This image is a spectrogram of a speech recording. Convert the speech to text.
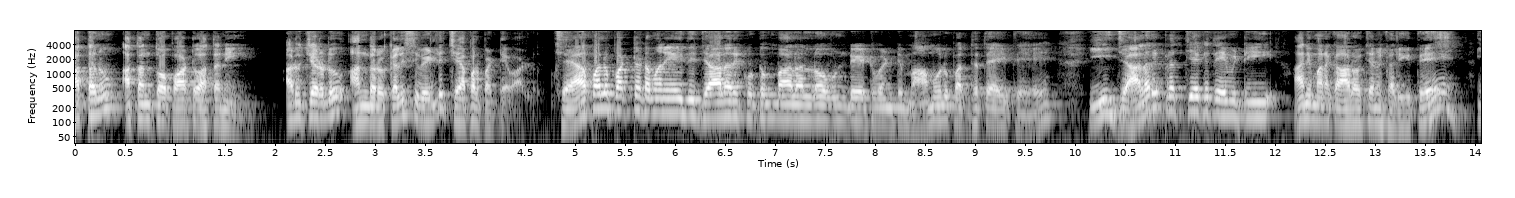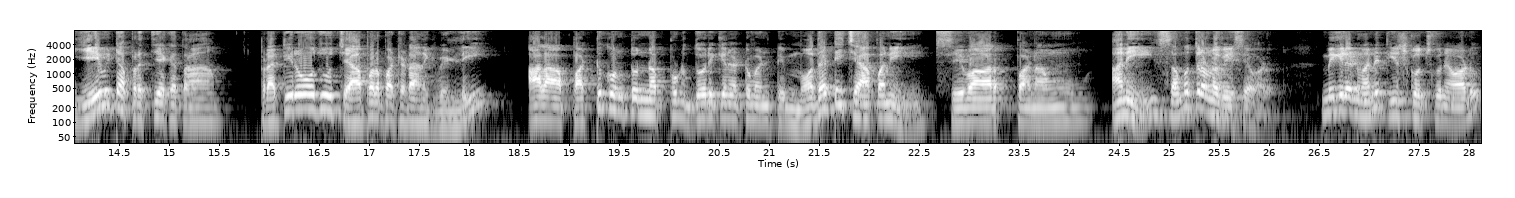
అతను అతనితో పాటు అతని అనుచరుడు అందరూ కలిసి వెళ్ళి చేపలు పట్టేవాళ్ళు. చేపలు పట్టడం అనేది జాలరి కుటుంబాలలో ఉండేటువంటి మామూలు పద్ధతి అయితే ఈ జాలరి ప్రత్యేకత ఏమిటి అని మనకు ఆలోచన కలిగితే ఏమిటి ఆ ప్రత్యేకత? ప్రతిరోజు చేపలు పట్టడానికి వెళ్ళి అలా పట్టుకుంటున్నప్పుడు దొరికినటువంటి మొదటి చేపని శివార్పణం అని సముద్రంలో వేసేవాడు. మిగిలినవన్నీ తీసుకొచ్చుకునేవాడు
